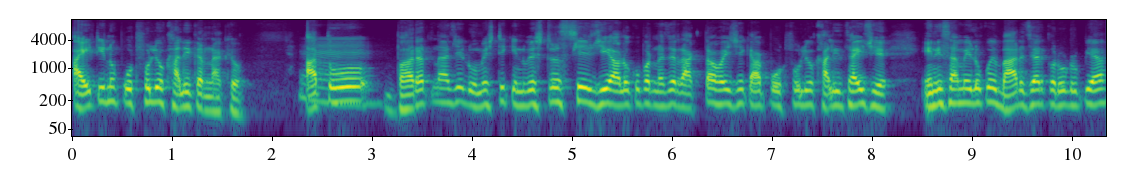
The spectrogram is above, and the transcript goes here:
આઈટીનો પોર્ટફોલિયો ખાલી કરી નાખ્યો. આ તો ભારતના જે ડોમેસ્ટિક ઇન્વેસ્ટર્સ છે જે આ લોકો પર નજર રાખતા હોય છે કે આ પોર્ટફોલિયો ખાલી થાય છે એની સામે એ લોકોએ બાર હજાર કરોડ રૂપિયા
